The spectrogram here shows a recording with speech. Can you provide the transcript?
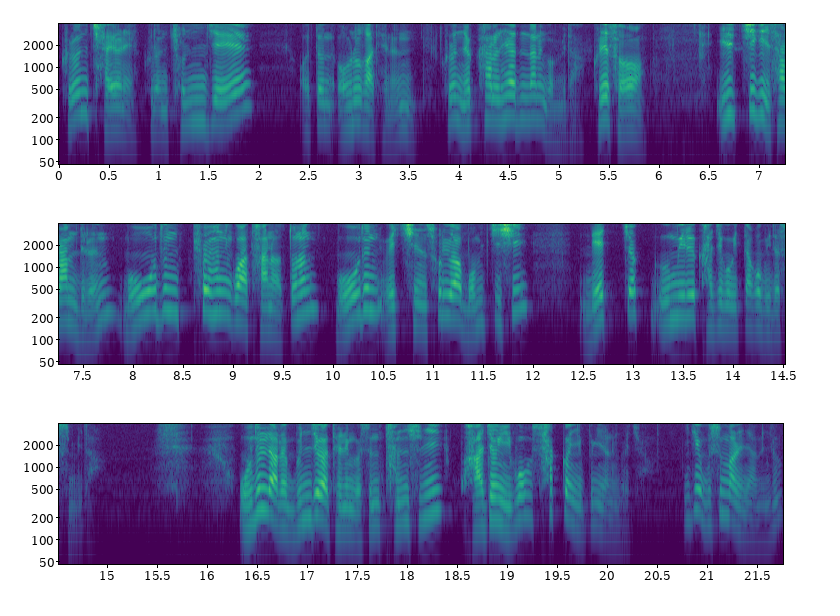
그런 자연의 그런 존재의 어떤 언어가 되는 그런 역할을 해야 된다는 겁니다. 그래서 일찍이 사람들은 모든 표현과 단어 또는 모든 외치는 소리와 몸짓이 내적 의미를 가지고 있다고 믿었습니다. 오늘날의 문제가 되는 것은 단순히 과정이고 사건일 뿐이라는 거죠. 이게 무슨 말이냐면요.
